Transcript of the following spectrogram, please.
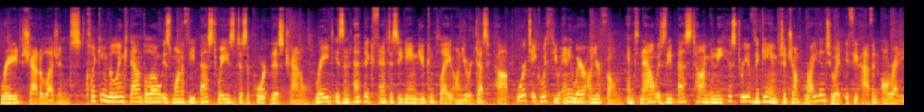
Raid Shadow Legends. Clicking the link down below is one of the best ways to support this channel. Raid is an epic fantasy game you can play on your desktop or take with you anywhere on your phone, and now is the best time in the history of the game to jump right into it if you haven't already.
